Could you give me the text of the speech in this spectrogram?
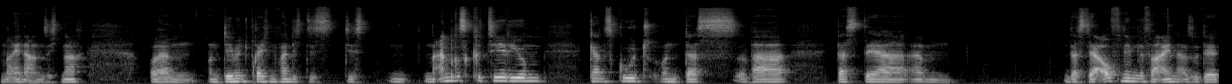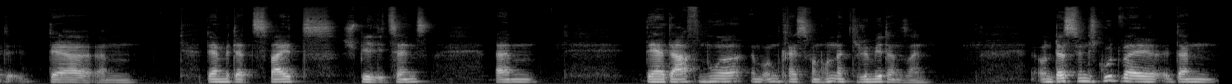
meiner Ansicht nach. Ähm, und dementsprechend fand ich das, das ein anderes Kriterium ganz gut und das war, dass der ähm, dass der aufnehmende Verein, also der, der, ähm, der mit der Zweitspiellizenz, ähm, der darf nur im Umkreis von 100 Kilometern sein. Und das finde ich gut, weil dann,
